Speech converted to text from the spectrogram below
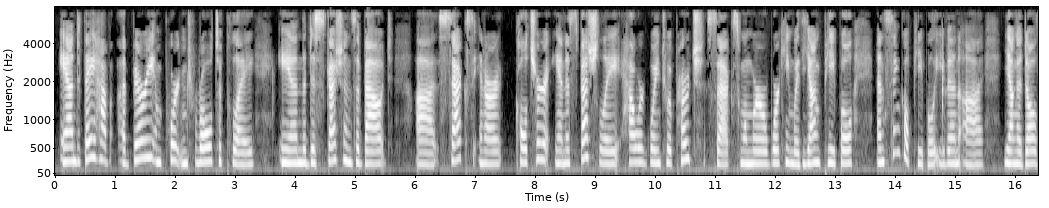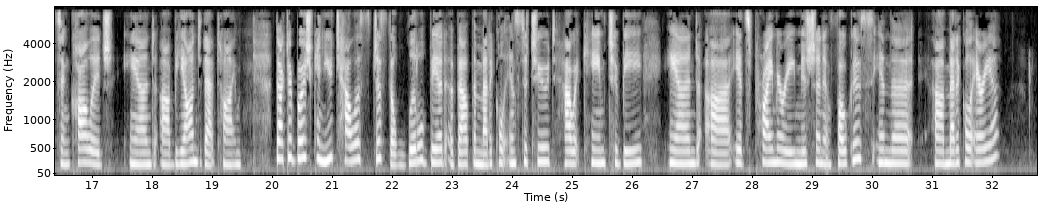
and they have a very important role to play in the discussions about uh, sex in our culture and especially how we're going to approach sex when we're working with young people and single people, even uh, young adults in college and uh, beyond that time. Dr. Bush, can you tell us just a little bit about the Medical Institute, how it came to be, and uh, its primary mission and focus in the uh, medical area?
